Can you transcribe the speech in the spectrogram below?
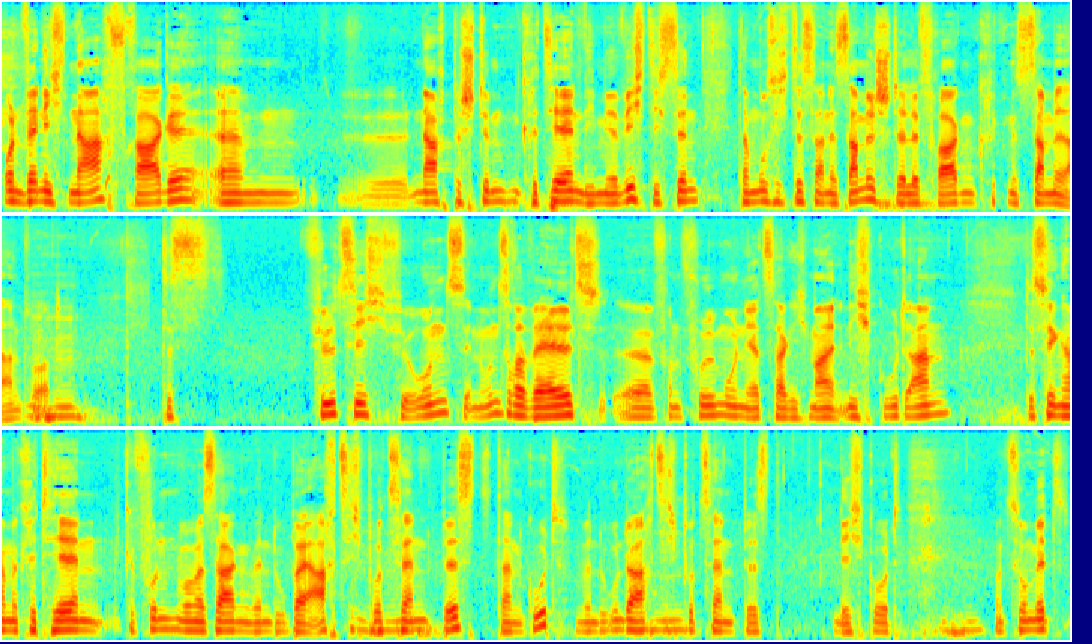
und wenn ich nachfrage ähm, äh, nach bestimmten Kriterien, die mir wichtig sind, dann muss ich das an eine Sammelstelle fragen, kriege eine Sammelantwort. Das fühlt sich für uns in unserer Welt äh, von Full Moon jetzt, sage ich mal, nicht gut an. Deswegen haben wir Kriterien gefunden, wo wir sagen, wenn du bei 80 Prozent bist, dann gut. Wenn du unter 80 Prozent bist, nicht gut. Und somit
